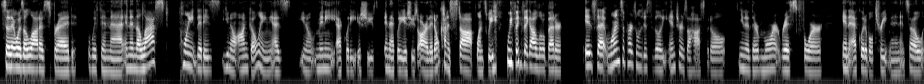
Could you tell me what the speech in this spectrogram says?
so there was a lot of spread within that. And then the last point that is, you know, ongoing as, you know, many equity issues, inequity issues are. They don't kind of stop once we, we think they got a little better. Is that once a person with a disability enters a hospital, you know, they're more at risk for inequitable treatment. And so,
